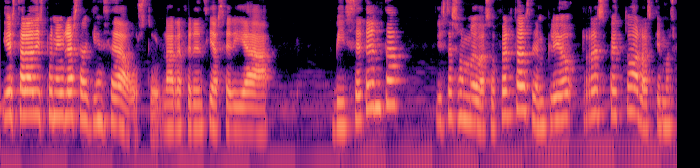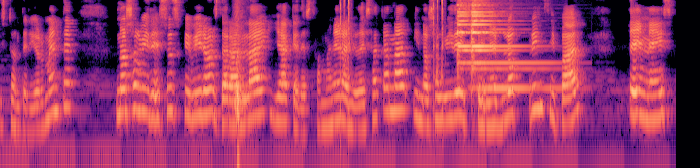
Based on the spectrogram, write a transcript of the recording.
y estará disponible hasta el 15 de agosto. La referencia sería BIT70 y estas son nuevas ofertas de empleo respecto a las que hemos visto anteriormente. No os olvidéis suscribiros, dar al like, ya que de esta manera ayudáis al canal y no os olvidéis que en el blog principal tenéis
